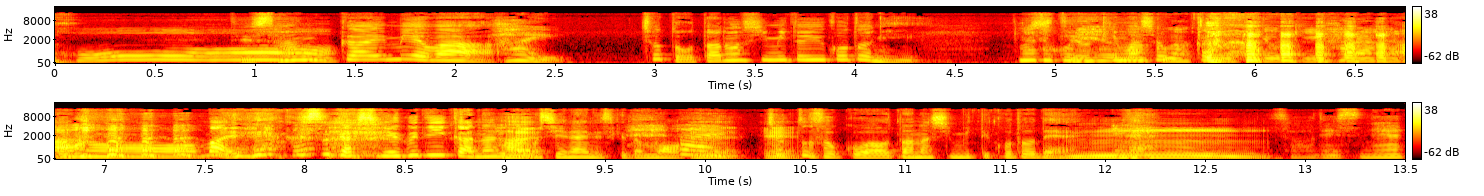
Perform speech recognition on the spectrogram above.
ほで3回目は、はい、ちょっとお楽しみということにまたこれワクワクドキドキハラハラ。あのー、まあ FX か CFD かなるかもしれないんですけども、はい、ちょっとそこはお楽しみってことで、ね、そうですね。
